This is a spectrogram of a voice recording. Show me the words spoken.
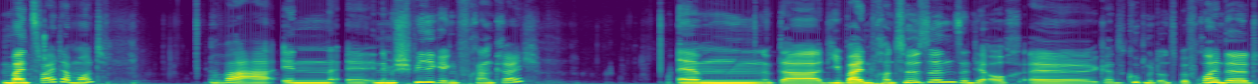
mein zweiter Mod war in, äh, in einem Spiel gegen Frankreich. Ähm, da die beiden Französinnen sind ja auch äh, ganz gut mit uns befreundet.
